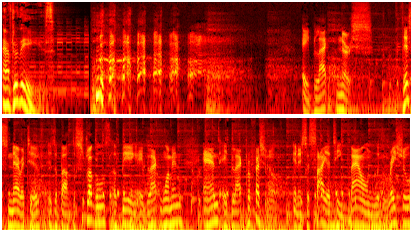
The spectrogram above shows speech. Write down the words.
after these. a black nurse. This narrative is about the struggles of being a black woman and a black professional in a society bound with racial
